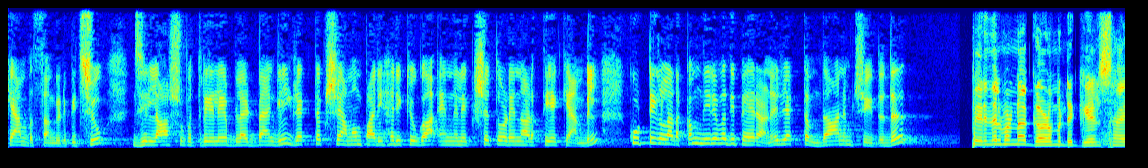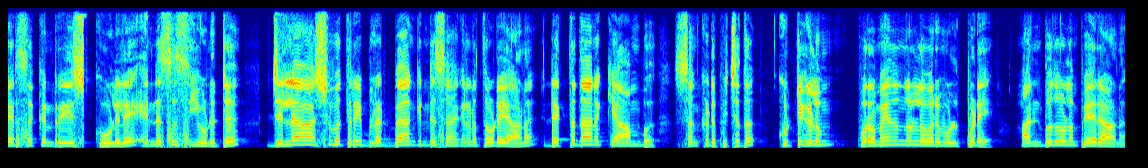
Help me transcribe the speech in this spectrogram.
ക്യാമ്പ് സംഘടിപ്പിച്ചു. ജില്ലാ ആശുപത്രിയിലെ ബ്ലഡ് ബാങ്കിൽ രക്തക്ഷാമം പരിഹരിക്കുക എന്ന ലക്ഷ്യത്തോടെ നടത്തിയ ക്യാമ്പിൽ കുട്ടികളടക്കം നിരവധി പേരാണ് രക്തം ദാനം ചെയ്തത്. Perinthalmanna government girls higher secondary സ്കൂളിലെ എൻ എസ് എസ് യൂണിറ്റ് ജില്ലാ ആശുപത്രി ബ്ലഡ് ബാങ്കിന്റെ സഹകരണത്തോടെയാണ് രക്തദാന ക്യാമ്പ് സംഘടിപ്പിച്ചത്. കുട്ടികളും പുറമേ നിന്നുള്ളവരും ഉൾപ്പെടെ അൻപതോളം പേരാണ്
